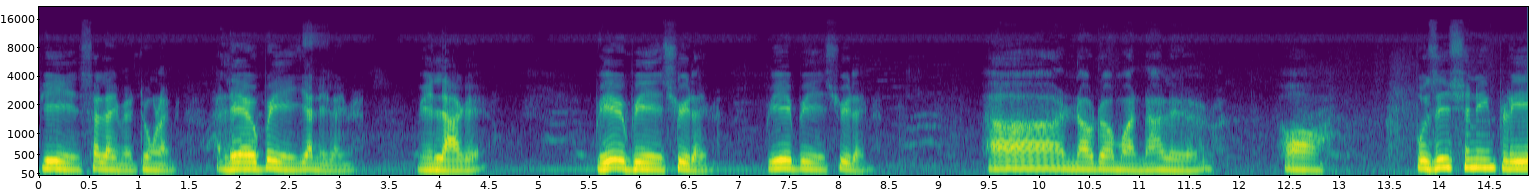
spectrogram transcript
ပြေးရင်ဆက်လိုက်မယ်တွန်းလိုက်မယ်အလဲကိုပိတ်ရင်ရက်နေလိုက်မယ်မင်းလာခဲ့ ဘေးဘေးရွှေ့လိုက်မယ်ဘေးဘေးရွှေ့လိုက်မယ်အာနောက်တော့မှနားလေဟော positioning play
